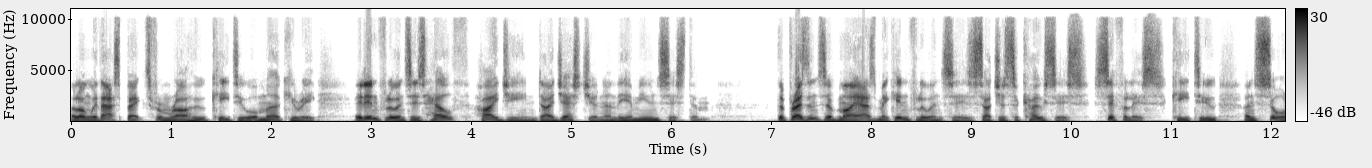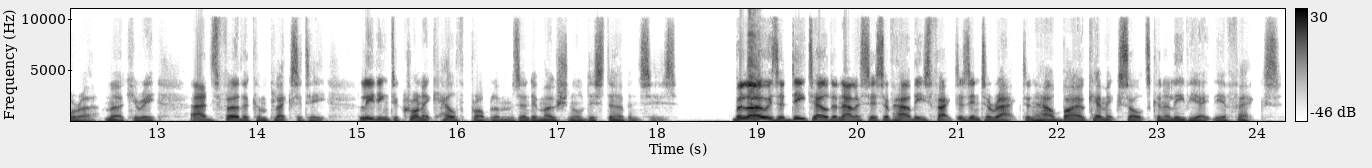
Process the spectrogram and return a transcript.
along with aspects from Rahu, Ketu, or Mercury, it influences health, hygiene, digestion, and the immune system. The presence of miasmic influences such as sycosis, syphilis, Ketu, and Psora, Mercury, adds further complexity, leading to chronic health problems and emotional disturbances. Below is a detailed analysis of how these factors interact and how biochemic salts can alleviate the effects.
